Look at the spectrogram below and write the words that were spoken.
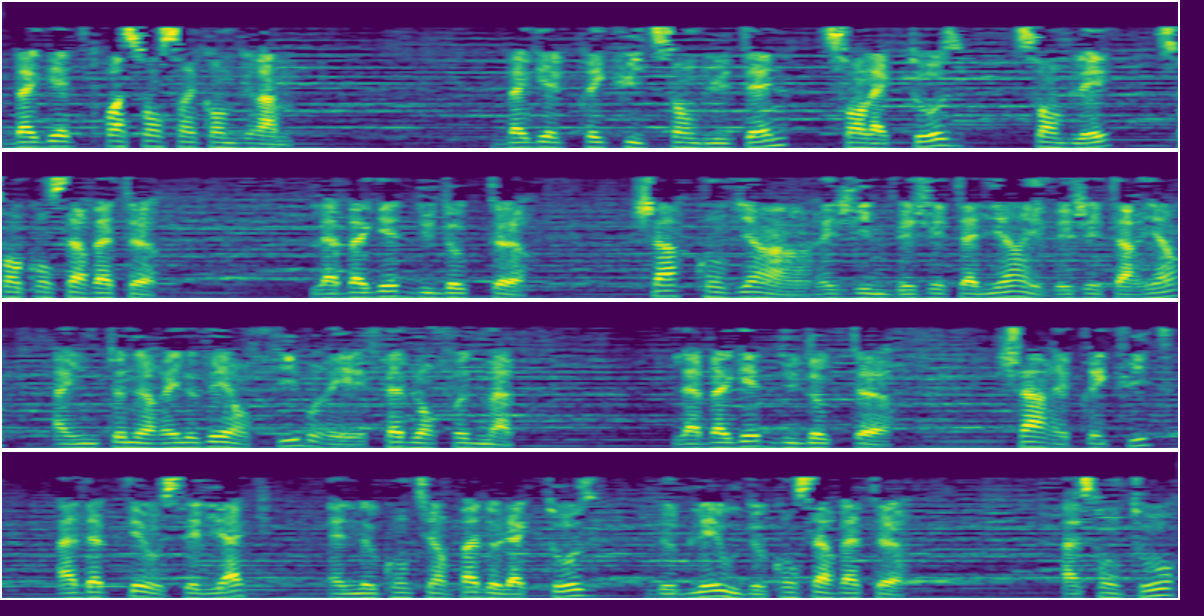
Baguette 350 g. Baguette précuite sans gluten, sans lactose, sans blé, sans conservateur. La baguette du docteur. Char convient à un régime végétalien et végétarien, à une teneur élevée en fibres et est faible en FODMAP. La baguette du docteur. Char est précuite, adaptée au cœliaque, elle ne contient pas de lactose, de blé ou de conservateur. À son tour,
